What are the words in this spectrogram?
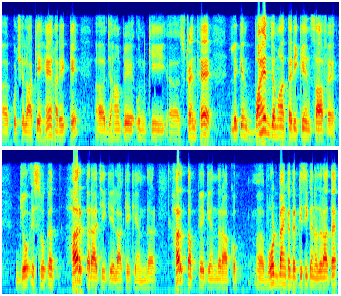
कुछ इलाके हैं हर एक के जहाँ पे उनकी स्ट्रेंथ है, लेकिन वाहिद जमात तरीके इंसाफ है, जो इस वक्त हर कराची के इलाके के अंदर, हर तबके के अंदर आपको वोट बैंक अगर किसी का नज़र आता है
